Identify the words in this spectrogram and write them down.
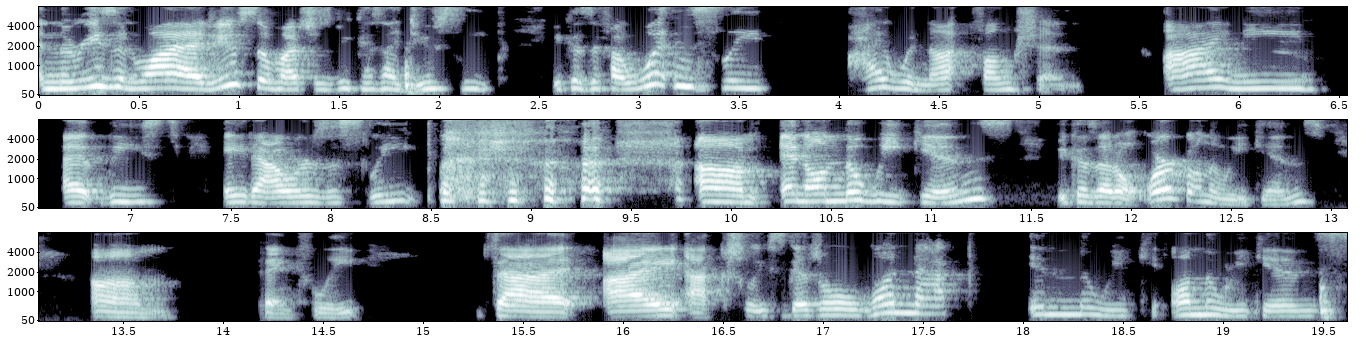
And the reason why i do so much is because i do sleep. Because if i wouldn't sleep i would not function. I need at least eight hours of sleep. Um, and on the weekends because i don't work on the weekends um, thankfully that i actually schedule one nap in the week on the weekends.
